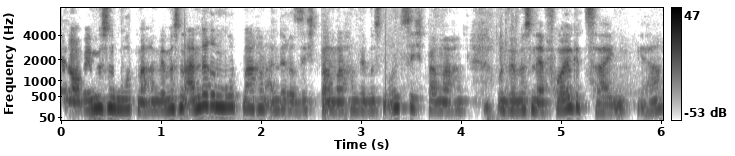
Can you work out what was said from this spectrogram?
Genau, wir müssen Mut machen. Wir müssen anderen Mut machen, andere sichtbar machen. Wir müssen uns sichtbar machen und wir müssen Erfolge zeigen. Ja,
